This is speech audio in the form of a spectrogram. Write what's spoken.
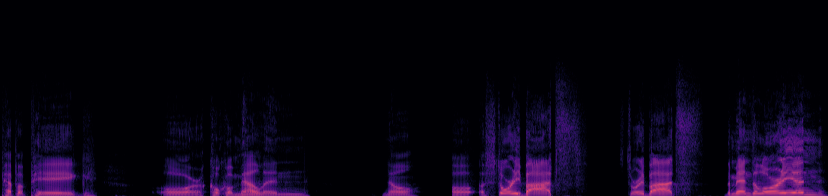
Peppa Pig or CoComelon. No, uh, Storybots, Storybots, The Mandalorian,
